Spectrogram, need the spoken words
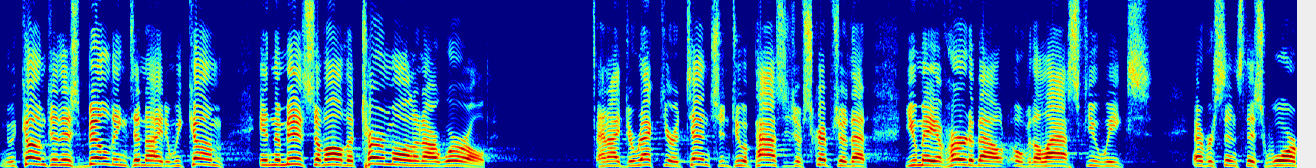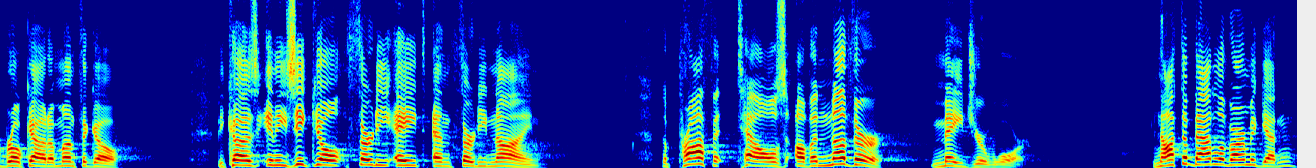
We come to this building tonight and we come in the midst of all the turmoil in our world. And I direct your attention to a passage of Scripture that you may have heard about over the last few weeks, ever since this war broke out a month ago. Because in Ezekiel 38 and 39, the prophet tells of another major war. Not the Battle of Armageddon,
